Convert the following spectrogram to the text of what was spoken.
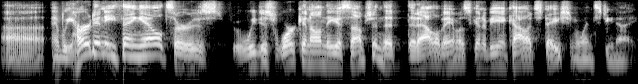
Uh, have we heard anything else, or is we just working on the assumption that that Alabama is going to be in College Station Wednesday night?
